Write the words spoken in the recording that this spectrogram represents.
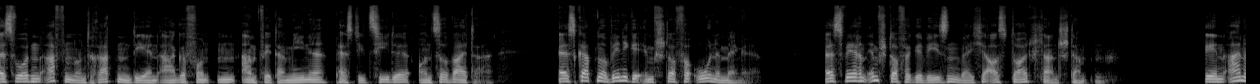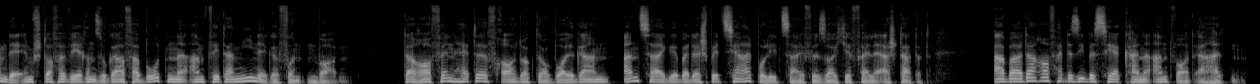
es wurden Affen- und Ratten-DNA gefunden, Amphetamine, Pestizide und so weiter. Es gab nur wenige Impfstoffe ohne Mängel. Es wären Impfstoffe gewesen, welche aus Deutschland stammten. In einem der Impfstoffe wären sogar verbotene Amphetamine gefunden worden. Daraufhin hätte Frau Dr. Bolgan Anzeige bei der Spezialpolizei für solche Fälle erstattet – aber darauf hatte sie bisher keine Antwort erhalten.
